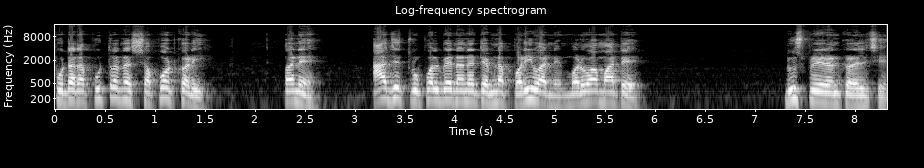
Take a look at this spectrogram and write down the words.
પોતાના પુત્રને સપોર્ટ કરી અને આ જે ત્રુપલબેન અને તેમના પરિવારને મળવા માટે દુષ્પ્રેરણ કરેલ છે.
